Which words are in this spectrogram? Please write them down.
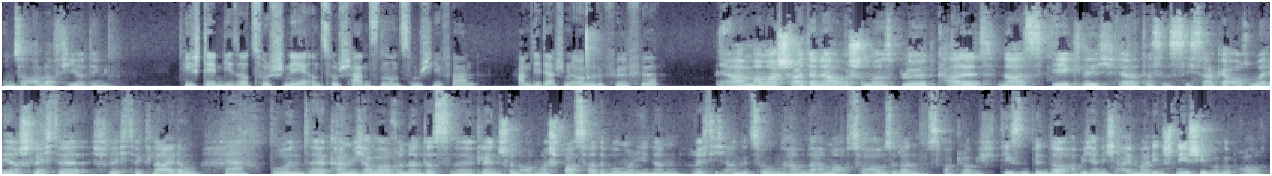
unser aller vier Ding. Wie stehen die so zu Schnee und zu Schanzen und zum Skifahren? Haben die da schon irgendein Gefühl für? Ja, Mama schreit dann ja auch schon mal, es blöd, kalt, nass, eklig. Ja, das ist, ich sage ja auch immer eher schlechte, schlechte Kleidung. Ja. Und äh, kann mich aber erinnern, dass äh, Glenn schon auch mal Spaß hatte, wo wir ihn dann richtig angezogen haben. Da haben wir auch zu Hause dann, es war glaube ich, diesen Winter habe ich ja nicht einmal den Schneeschieber gebraucht,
